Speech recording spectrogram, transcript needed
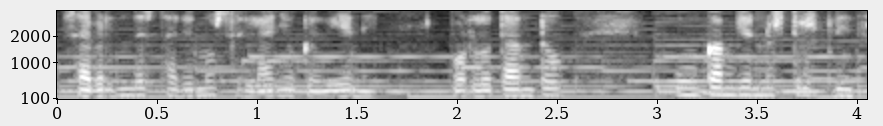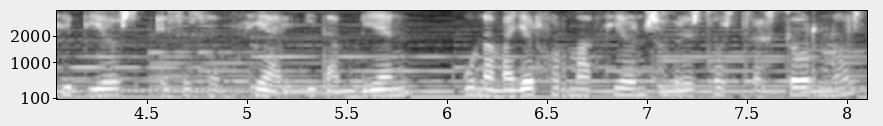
saber dónde estaremos el año que viene. Por lo tanto, un cambio en nuestros principios es esencial y también una mayor formación sobre estos trastornos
